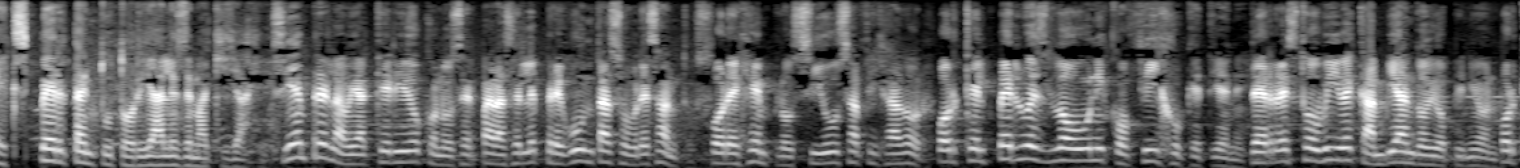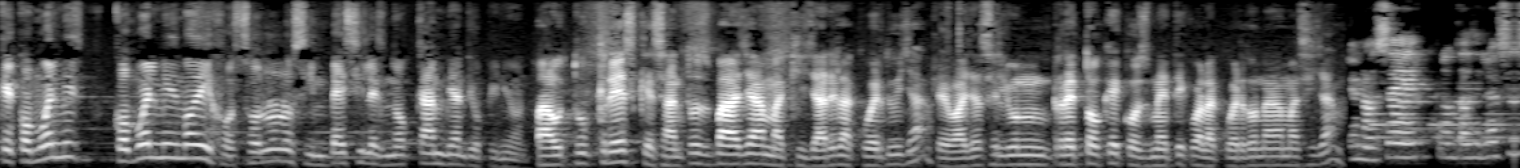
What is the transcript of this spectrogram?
experta en tutoriales de maquillaje. Siempre la había querido conocer para hacerle preguntas sobre Santos. Por ejemplo, si usa fijador, porque el pelo es lo único fijo que tiene. De resto vive cambiando de opinión, porque como él, mis- como él mismo dijo, solo los imbéciles no cambian de opinión. Pau, ¿tú crees que Santos vaya a maquillar el acuerdo y ya? Que vaya a hacerle un retoque cosmético al acuerdo nada más y ya. Yo no sé, pregúntaselo a su,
